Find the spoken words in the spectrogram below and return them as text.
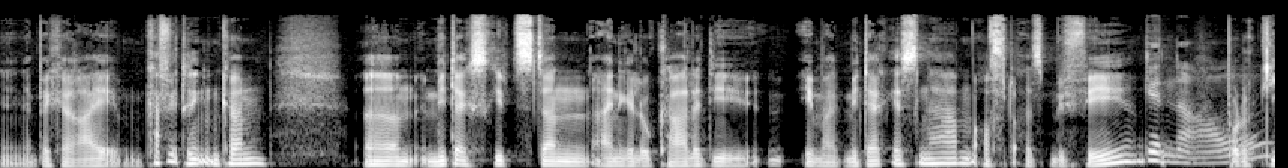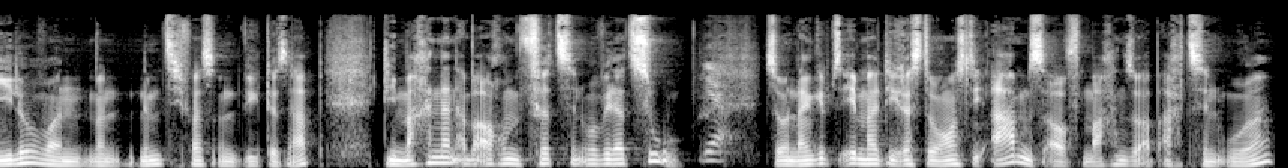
in der Bäckerei, eben Kaffee trinken kann. Ähm, mittags gibt's dann einige Lokale, die eben halt Mittagessen haben, oft als Buffet. Genau. Pro Kilo, man, man nimmt sich was und wiegt das ab. Die machen dann aber auch um 14 Uhr wieder zu. Ja. So, und dann gibt's eben halt die Restaurants, die abends aufmachen, so ab 18 Uhr.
